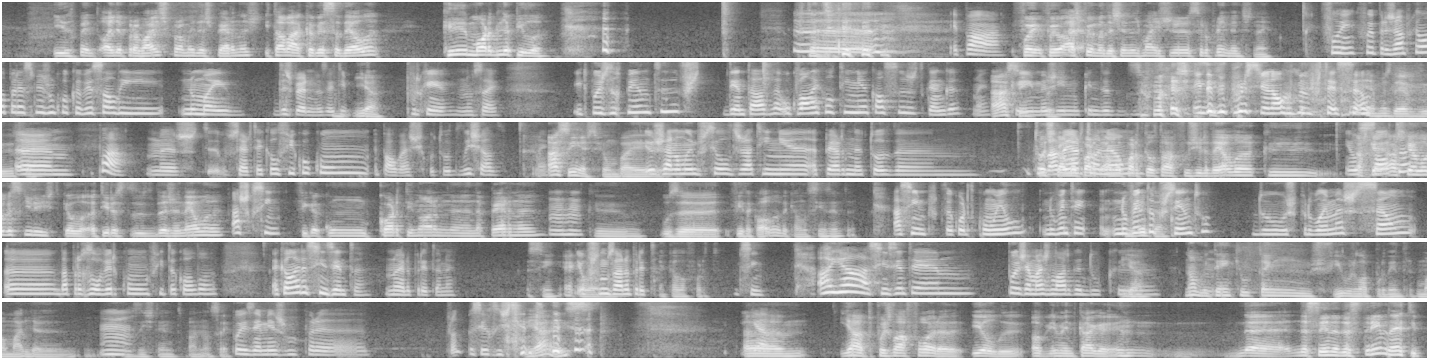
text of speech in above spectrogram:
e de repente olha para baixo, para o meio das pernas e está lá a cabeça dela que morde-lhe a pila. Epá, Foi, foi, acho que foi uma das cenas mais eh, surpreendentes, não é? foi, foi para já porque ela aparece mesmo com a cabeça ali no meio das pernas. É tipo, Yeah. porquê? Não sei. E depois de repente, dentada. O que vale é que ele tinha calças de ganga, não é? Ah, que sim, imagino que ainda, ainda proporciona alguma proteção. é, mas deve. Ahm, pá, mas o certo é que ele ficou com. Epá, o gajo ficou todo lixado. é? Ah, sim, este filme vai. Eu já não me lembro se ele já tinha a perna toda. Toda há aberta parte, ou há não. uma parte que ele está a fugir dela que. Ele acho, que é, acho que é logo a seguir isto, que ele atira-se da janela, Acho que sim. fica com um corte enorme na, na perna, Uhum. que usa fita cola, daquela cinzenta. Ah, sim, porque de acordo com ele, 90%, 90% dos problemas são. ah, dá para resolver com fita cola. Aquela era cinzenta, não era preta, não é? Sim, é Eu aquela, costumo usar a preta. é aquela forte. Sim. Ah, yeah, a cinzenta é. Pois é mais larga do que. Yeah. Não, mas tem aquilo, tem uns fios lá por dentro, com uma malha Hum. resistente, pá, não sei. Pois é mesmo para. Pronto, para ser resistente. Yeah, é isso. Yeah. Um, yeah, depois lá fora, ele obviamente caga na, na cena da stream, né? Tipo,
